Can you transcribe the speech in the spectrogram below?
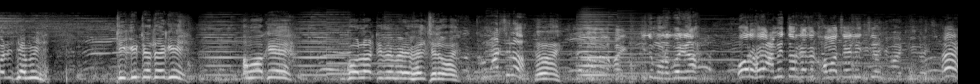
বলেছি আমি টিকিটটা দেখি। আমাকে গোলা টিপে মেরে ফেলছিল ভাই। মারছিল হ্যাঁ, ভাই। ভাই কিছু মনে করি না। ওর হয়ে আমি তোর কাছে ক্ষমা চাই নিচ্ছি। হ্যাঁ?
